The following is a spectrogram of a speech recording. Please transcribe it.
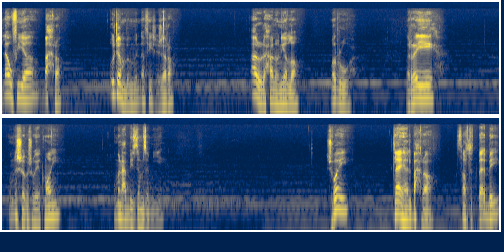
لقوا فيها بحرة وجنب منها في شجرة. قالوا لحالهم يلا بنروح بنريح وبنشرب شوية مي وبنعبي الزمزمية شوي تلاقي هالبحرة صارت تبقبق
